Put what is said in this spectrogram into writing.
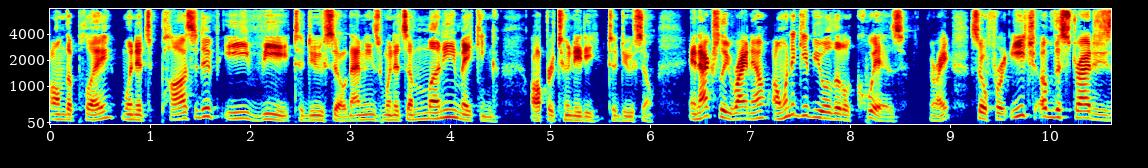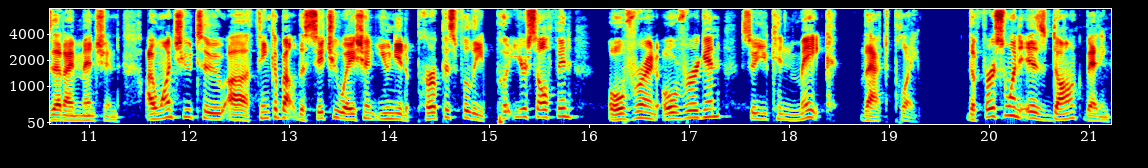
on the play when it's positive EV to do so. That means when it's a money making opportunity to do so. And actually, right now, I want to give you a little quiz right? So for each of the strategies that I mentioned, I want you to uh, think about the situation you need to purposefully put yourself in over and over again so you can make that play. The first one is donk betting.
